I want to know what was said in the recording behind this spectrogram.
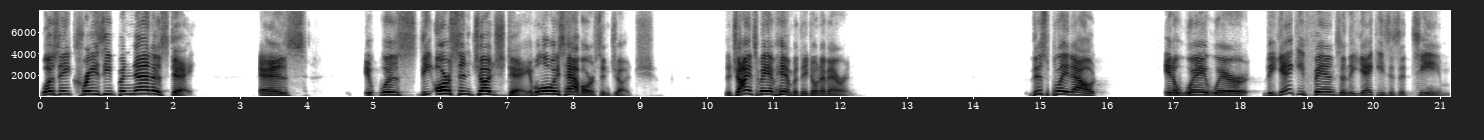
was a crazy bananas day as it was the arson judge day, and we'll always have arson judge. The Giants may have him, but they don't have Aaron. This played out in a way where the Yankee fans and the Yankees as a team,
